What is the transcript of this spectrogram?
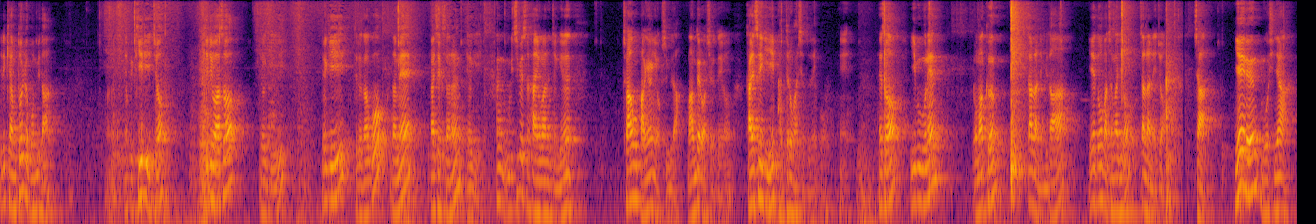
이렇게 한번 돌려봅니다. 어, 옆에 길이 있죠? 길이 와서 여기, 여기 들어가고, 그 다음에 갈색선은 여기. 우리 집에서 사용하는 전기는 좌우 방향이 없습니다. 마음대로 하셔도 돼요. 갈색이 반대로 가셔도 되고. 예. 해서 이 부분엔 요만큼 잘라냅니다. 얘도 마찬가지로 잘라내죠. 자, 얘는 무엇이냐?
